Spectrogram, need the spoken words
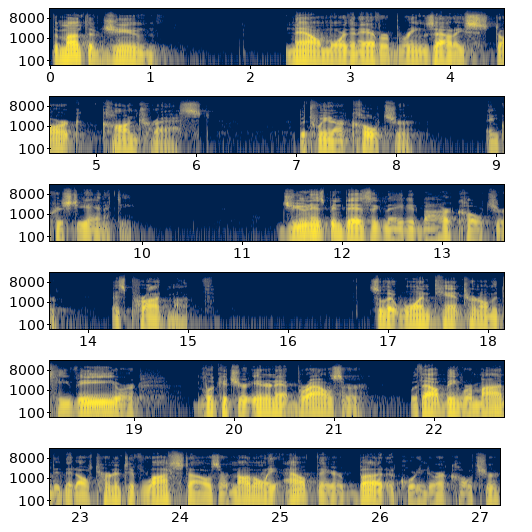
The month of June, now more than ever, brings out a stark contrast between our culture and Christianity. June has been designated by our culture as Pride Month. So that one can't turn on the TV or look at your internet browser without being reminded that alternative lifestyles are not only out there, but, according to our culture,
